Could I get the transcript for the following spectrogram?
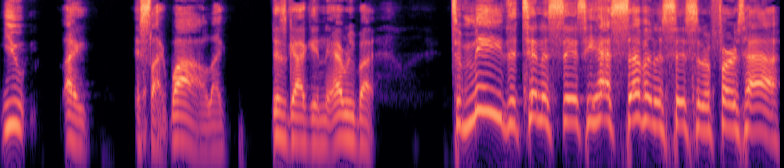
you like it's like wow, like this guy getting everybody. To me, the 10 assists, he had seven assists in the first half.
